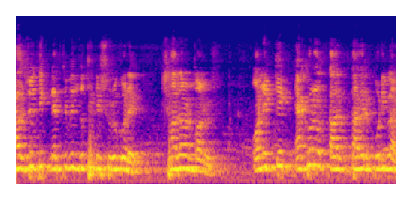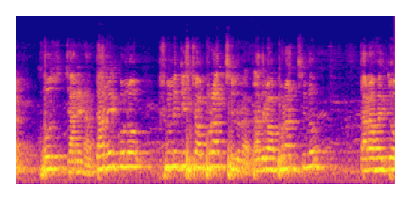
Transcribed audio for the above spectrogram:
রাজনৈতিক নেতৃবৃন্দ থেকে শুরু করে সাধারণ মানুষ, অনেককে এখনও তাদের পরিবার খোঁজ জানে না। তাদের কোনো সুনির্দিষ্ট অপরাধ ছিল না। তাদের অপরাধ ছিল, তারা হয়তো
